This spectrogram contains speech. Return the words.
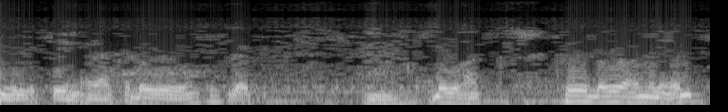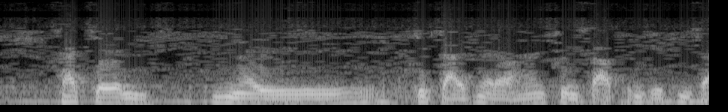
มีเล็กตีนอะไรก็ดูทุกเหล็กดูครับคือดูมันเห็นชัดเจนในจิตใจของเราให้ซึมซาบถึงจิตถึงใจ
